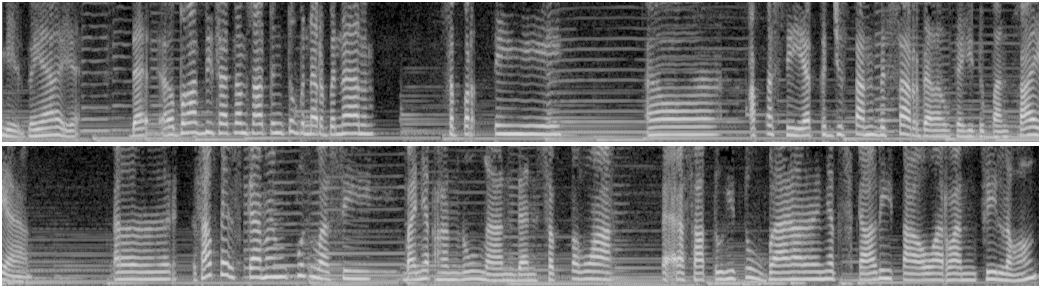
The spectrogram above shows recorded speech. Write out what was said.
gitu ya. ya. Dan eh, pengabdi setan satu itu benar-benar seperti eh, apa sih ya kejutan besar dalam kehidupan saya. Eh, sampai sekarang pun masih banyak renungan dan setelah PS1 itu banyak sekali tawaran film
